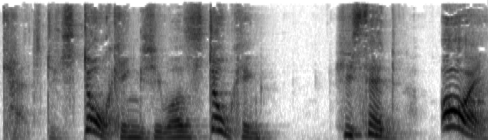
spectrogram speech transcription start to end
cats do. Stalking, she was, stalking. He said, Oi,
